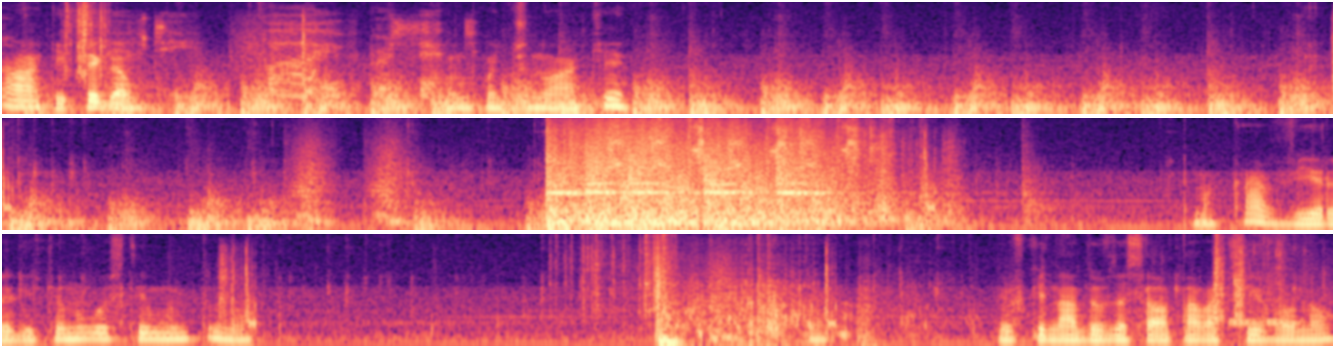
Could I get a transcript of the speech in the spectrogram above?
Ah, aqui, pegamos. Vamos continuar aqui. Tem uma caveira ali que eu não gostei muito não. Eu fiquei na dúvida se ela estava ativa ou não.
